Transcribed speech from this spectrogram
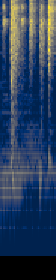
you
